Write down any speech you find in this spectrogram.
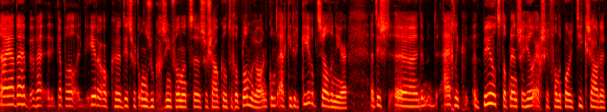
Nou ja, wij, hebben- ik heb wel eerder ook eh, dit soort onderzoeken gezien van het eh, Sociaal Cultureel Planbureau. En het komt eigenlijk iedere keer op hetzelfde neer. Het is eh, eigenlijk het beeld dat mensen heel erg zich van de politiek zouden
